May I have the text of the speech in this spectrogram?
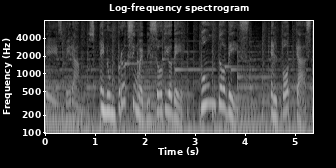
Te esperamos en un próximo episodio de Punto Biz, el podcast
